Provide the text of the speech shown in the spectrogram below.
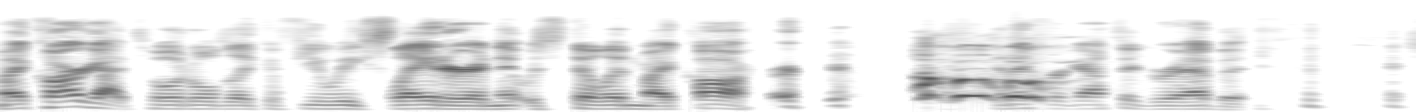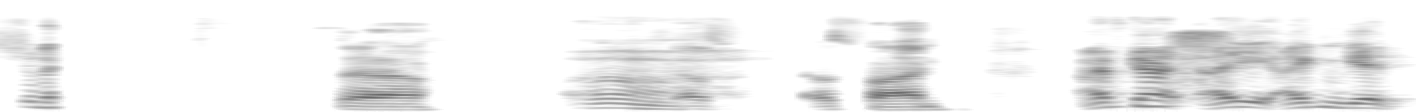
my car got totaled like a few weeks later, and it was still in my car, and I forgot to grab it. Should have. So oh, That was- that was fun. I've got I I can get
